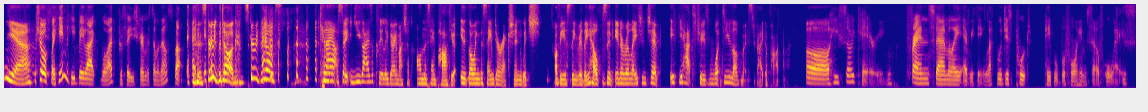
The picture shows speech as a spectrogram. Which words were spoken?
yeah. I'm sure for him, he'd be like, "Well, I'd prefer you scream at someone else." But Scream at the dog. Scream at the dogs. Can I ask? So you guys are clearly very much like on the same path. You're going the same direction, which obviously really helps in, in a relationship. If you had to choose, what do you love most about your partner? Oh, he's so caring. Friends, family, everything. Like we'll just put people before himself always,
